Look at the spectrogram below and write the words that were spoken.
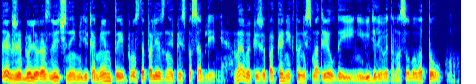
Также были различные медикаменты и просто полезные приспособления. Навыки же пока никто не смотрел, да и не видели в этом особого толку.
